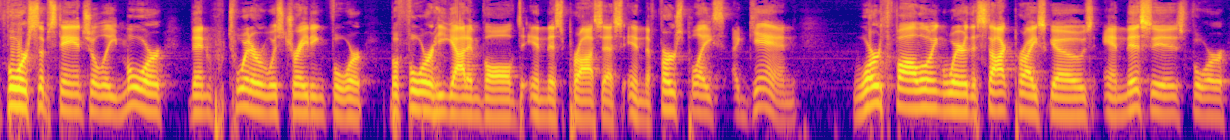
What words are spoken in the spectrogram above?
for substantially more than Twitter was trading for before he got involved in this process in the first place. Again, worth following where the stock price goes. And this is for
